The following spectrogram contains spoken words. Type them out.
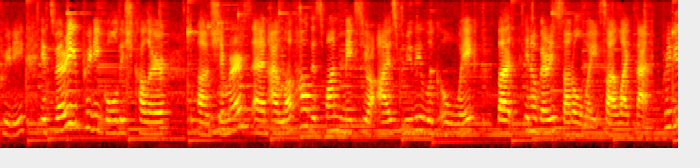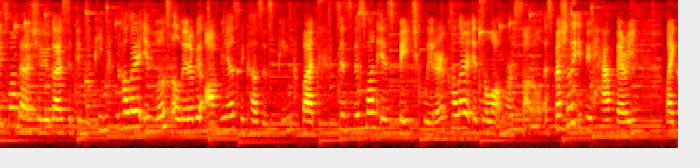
pretty. It's very pretty goldish color uh, shimmers and I love how this one makes your eyes really look awake but in a very subtle way so I like that. Previous one that I showed you guys in pink color it looks a little bit obvious because it's pink but since this one is beige glitter color it's a lot more subtle especially if you have very like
